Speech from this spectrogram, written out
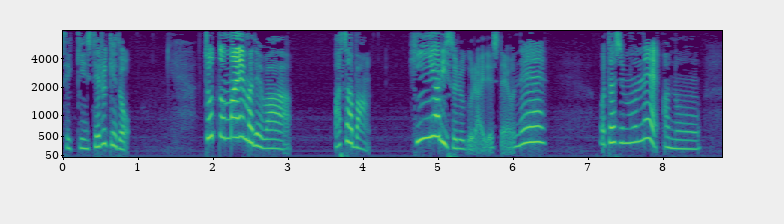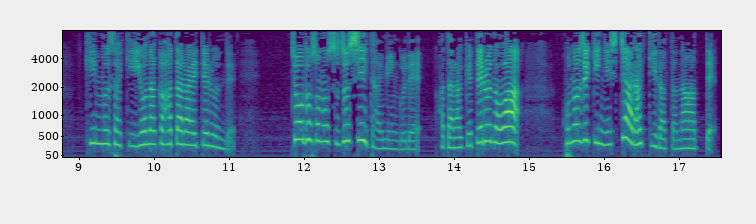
接近してるけど、ちょっと前までは、朝晩、ひんやりするぐらいでしたよね。私もね、あの、勤務先夜中働いてるんで、ちょうどその涼しいタイミングで働けてるのは、この時期にしちゃラッキーだったなーって。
